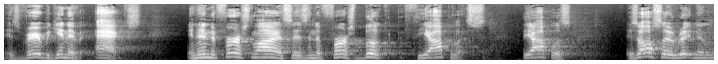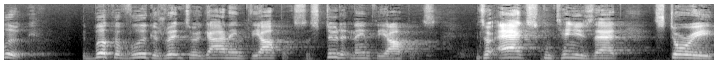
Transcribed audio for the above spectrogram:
is very beginning of Acts. And in the first line, it says, in the first book, Theophilus. Theophilus is also written in Luke. The book of Luke is written to a guy named Theophilus, a student named Theophilus. And so Acts continues that story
